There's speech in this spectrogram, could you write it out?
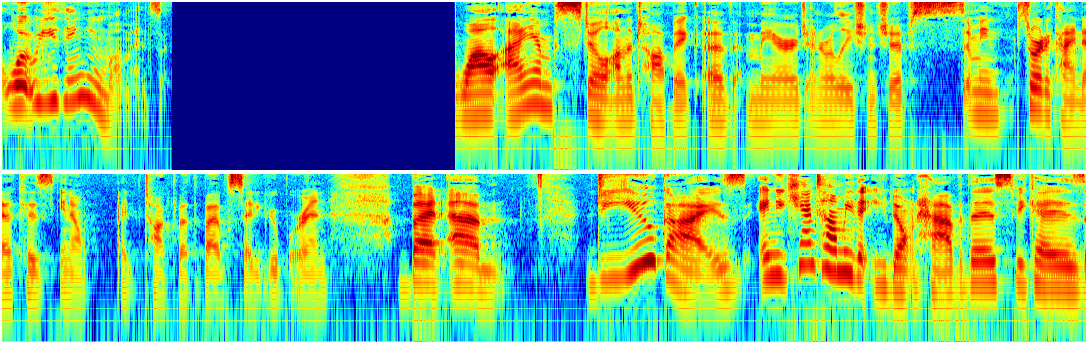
what were you thinking moments. While I am still on the topic of marriage and relationships, I mean, sort of, kind of, because, you know, I talked about the Bible study group we're in, but um, do you guys, and you can't tell me that you don't have this because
